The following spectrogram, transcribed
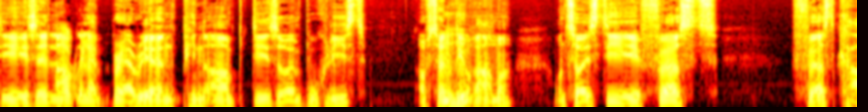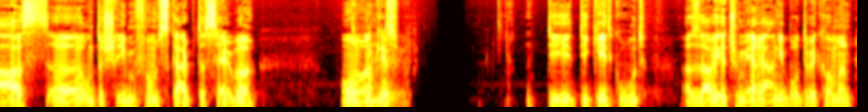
diese ah, okay. Librarian Pin-Up, die so ein Buch liest auf seinem mhm. Diorama. Und so ist die First, First Cast äh, unterschrieben vom Sculptor selber. Und okay die, die geht gut. Also da habe ich jetzt schon mehrere Angebote bekommen.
